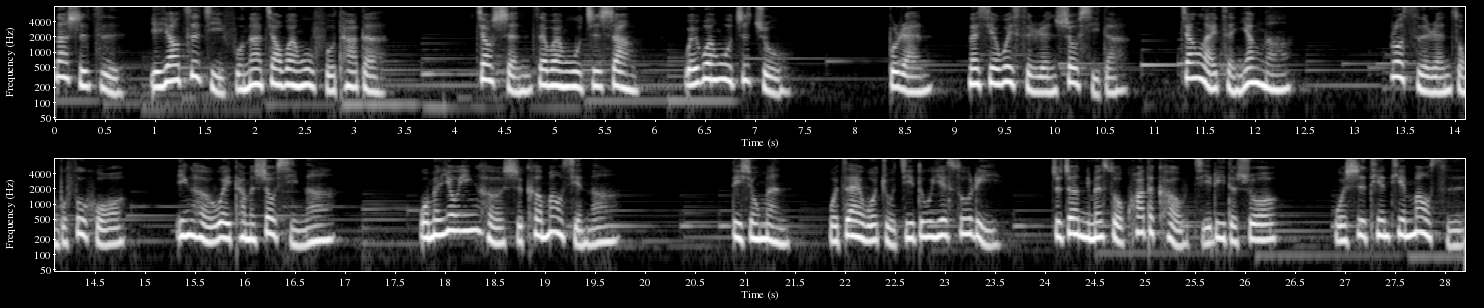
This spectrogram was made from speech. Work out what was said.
那时子也要自己服那叫万物服他的，叫神在万物之上为万物之主。不然，那些为死人受洗的，将来怎样呢？若死人总不复活，因何为他们受洗呢？我们又因何时刻冒险呢？弟兄们，我在我主基督耶稣里。指着你们所夸的口，极力地说：“我是天天冒死。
